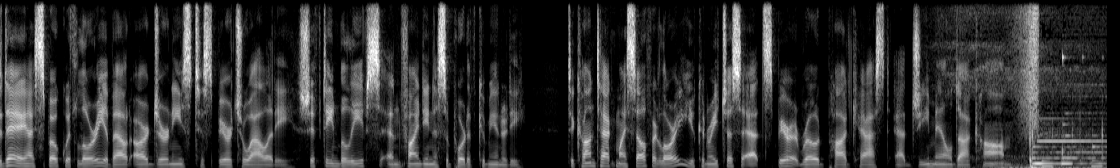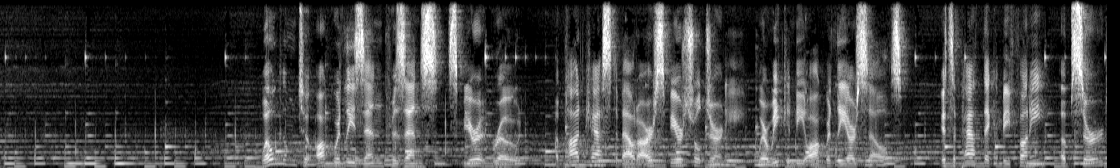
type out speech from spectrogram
Today, I spoke with Laurie about our journeys to spirituality, shifting beliefs, and finding a supportive community. To contact myself or Laurie, you can reach us at spiritroadpodcast at gmail.com. Welcome to Awkwardly Zen Presents Spirit Road, a podcast about our spiritual journey where we can be awkwardly ourselves. It's a path that can be funny, absurd,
